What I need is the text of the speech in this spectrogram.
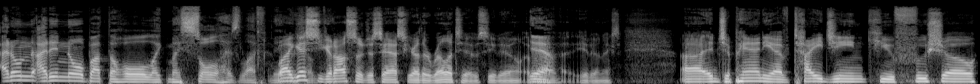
I don't I didn't know about the whole like my soul has left me. Well, I guess something. you could also just ask your other relatives, you know. About, Yeah. You know, next. Uh, in Japan, you have Taijin Kyofusho.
